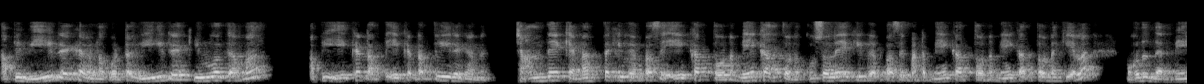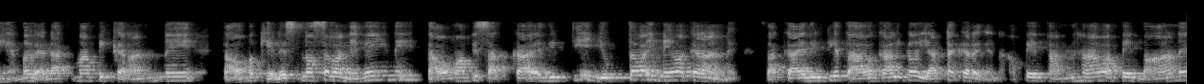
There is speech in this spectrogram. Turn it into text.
අපි වීරය කරනකොට වීරය කිව්ව ගම අපි ඒකටත් ඒකටත් වීරය කරනවා. ඡන්දය කැමැත්ත කිව්වන් පස්සේ ඒකත් ඕන මේකත් ඕන. කුසලය කිව්වන් පස්සේ මට මේකත් ඕන මේකත් ඕන කියලා. මොකද දැන් මේ හැම වැඩක්ම අපි කරන්නේ තවම කෙලස් නැසලා නෙමෙයිනේ. තවම අපි සක්කාය දිට්ඨියෙන් යුක්තවයි මේවා කරන්නේ. සක්කාය දිට්ඨිය తాවකාලිකව යට කරගෙන අපේ තණ්හාව අපේ මානය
